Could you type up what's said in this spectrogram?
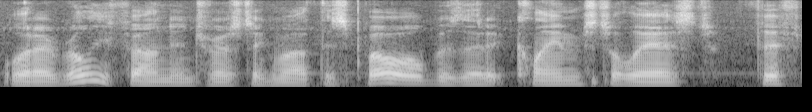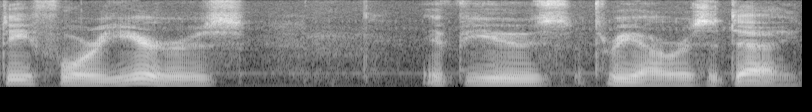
What I really found interesting about this bulb is that it claims to last 54 years if you use 3 hours a day.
